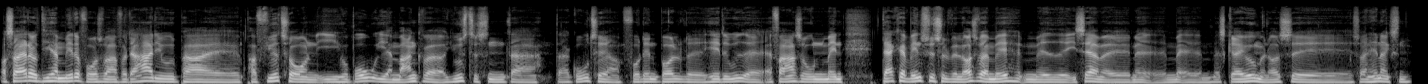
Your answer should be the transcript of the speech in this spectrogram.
Og så er der jo de her midterforsvar, for der har de jo et par, øh, par fyrtårn i Hobro, i Amankva og Justesen, der, der er gode til at få den bold øh, hættet ud af, af farzonen. Men der kan Vendsyssel vel også være med, med især med, med, med, med Skreve, men også øh, Søren Henriksen.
